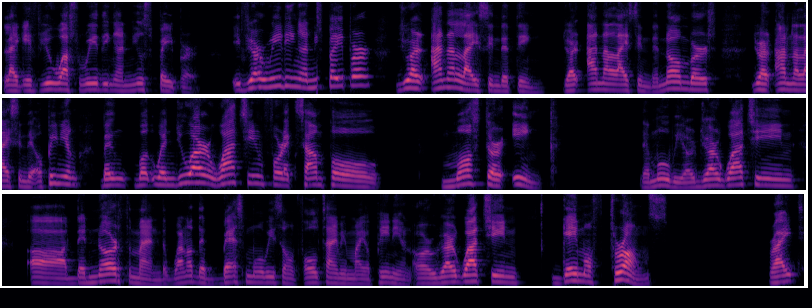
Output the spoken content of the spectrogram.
Like if you was reading a newspaper. If you are reading a newspaper, you are analyzing the thing. You are analyzing the numbers, you are analyzing the opinion. But, but when you are watching, for example, Monster Inc., the movie, or you are watching uh, The Northman, one of the best movies of all time, in my opinion, or you are watching Game of Thrones, right?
